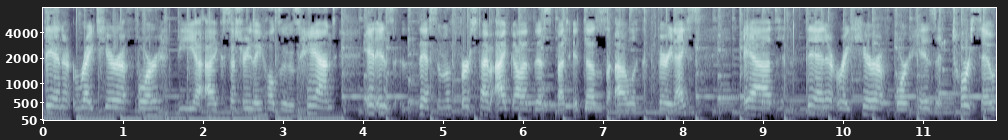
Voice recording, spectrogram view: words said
Then right here for the uh, accessory that he holds in his hand, it is this. And the first time I've gotten this, but it does uh, look very nice. And then right here for his torso,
